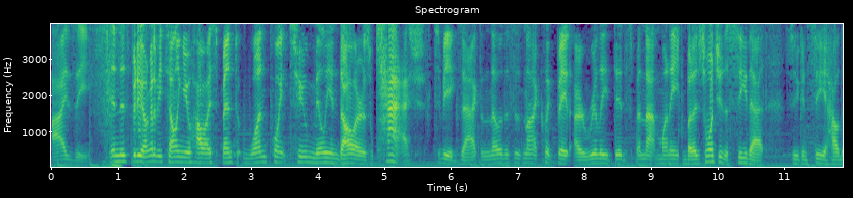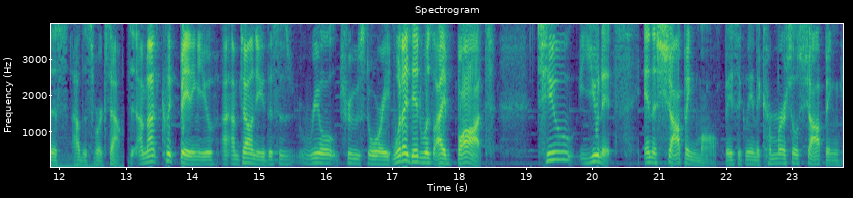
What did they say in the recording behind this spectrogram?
I Z. In this video, I'm going to be telling you how I spent $1.2 million cash to be exact. And no, this is not clickbait. I really did spend that money, but I just want you to see that so you can see how this how this works out. I'm not clickbaiting you. I'm telling you this is real true story. What I did was I bought two units in a shopping mall, basically in the commercial shopping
